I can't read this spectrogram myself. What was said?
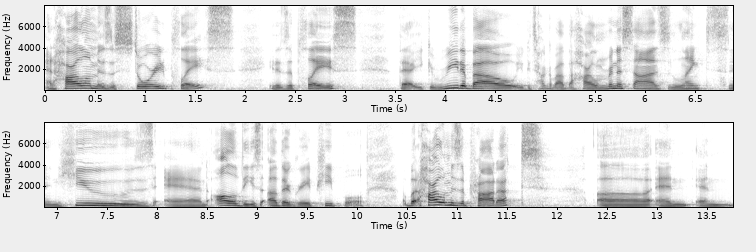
And Harlem is a storied place. It is a place that you can read about. You can talk about the Harlem Renaissance, Langston Hughes, and all of these other great people. But Harlem is a product uh, and, and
